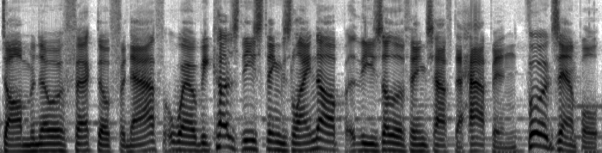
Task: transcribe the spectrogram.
domino effect of FNAF, where because these things line up, these other things have to happen. For example,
